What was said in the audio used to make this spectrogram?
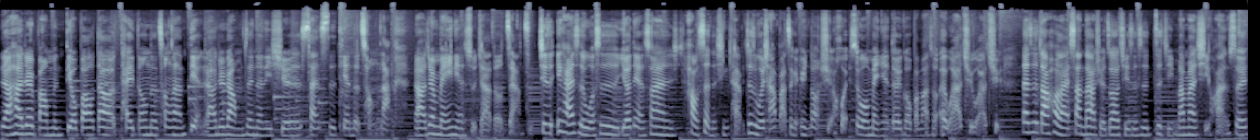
然后他就把我们丢包到台东的冲浪店，然后就让我们在那里学三四天的冲浪，然后就每一年暑假都这样子。其实一开始我是有点算好胜的心态，就是我想要把这个运动学会，所以我每年都会跟我爸妈说，哎，我要去，我要去。但是到后来上大学之后，其实是自己慢慢喜欢，所以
